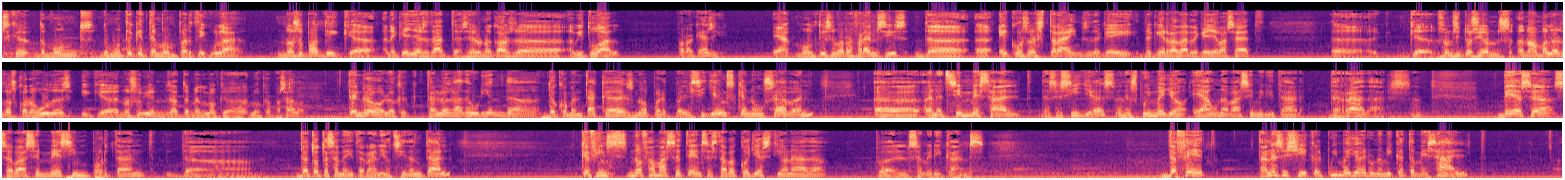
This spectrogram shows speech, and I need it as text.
És que damunt, damunt aquest tema en particular no se pot dir que en aquelles dates era una cosa habitual, però quasi. Hi ha moltíssimes referències d'ecos eh, estranys d'aquell radar, d'aquell EVA 7 eh, que són situacions anòmales, desconegudes i que no sabien exactament el que, lo que passava Tens raó, el que tal vegada hauríem de, de comentar que és, no? per, per els seients que no ho saben, eh, en el cim més alt de les illes, en el Puig Major, hi ha una base militar de radars. Eh? Ve a ser la base més important de, de tota la Mediterrània Occidental, que fins no fa massa temps estava cogestionada pels americans. De fet, tant és així que el Puig Major era una miqueta més alt,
